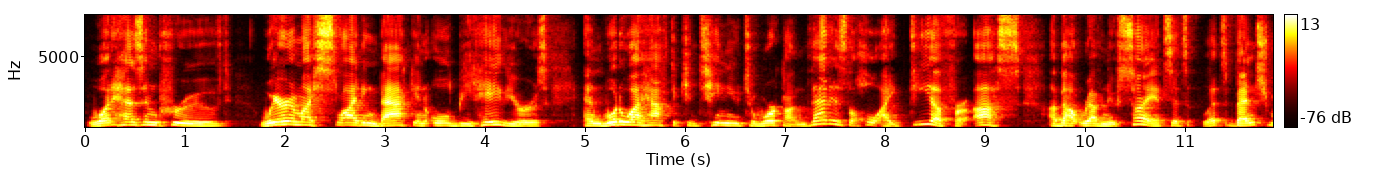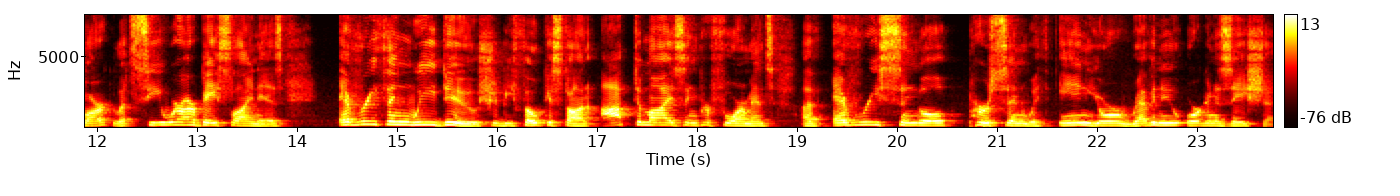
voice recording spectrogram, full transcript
what has improved, where am I sliding back in old behaviors, and what do I have to continue to work on? That is the whole idea for us about revenue science. It's let's benchmark, let's see where our baseline is. Everything we do should be focused on optimizing performance of every single person within your revenue organization.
